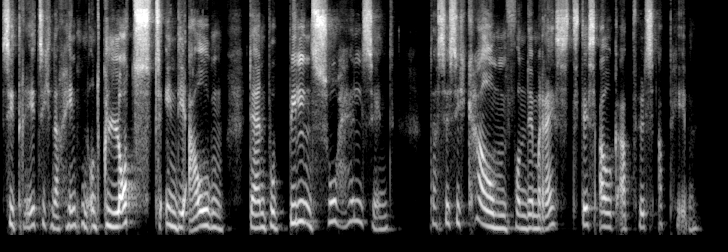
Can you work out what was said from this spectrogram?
Sie dreht sich nach hinten und glotzt in die Augen, deren Pupillen so hell sind, dass sie sich kaum von dem Rest des Augapfels abheben.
